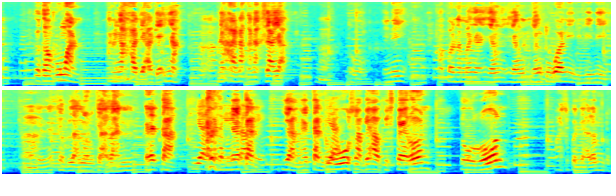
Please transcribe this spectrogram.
ke kampungan dengan adik-adiknya, dengan anak-anak saya. Hmm. Tuh, ini apa namanya yang yang yang tua nih di sini. Hmm. Di sebelah lor jalan kereta. Ya, sampai yang ngetan. samping. Ya, ngetan Ya. terus sampai habis peron, turun, masuk ke dalam tuh.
